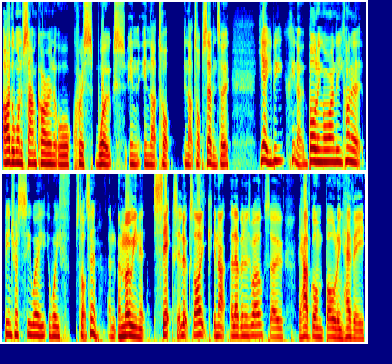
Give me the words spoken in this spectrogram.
either one of Sam Curran or Chris Woakes in in that top in that top seven. So. Yeah, you'd be, you know, bowling all around. You kind of be interested to see where he, where he f- slots in. and, and Moeen at six, it looks like, in that 11 as well. So they have gone bowling heavy.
